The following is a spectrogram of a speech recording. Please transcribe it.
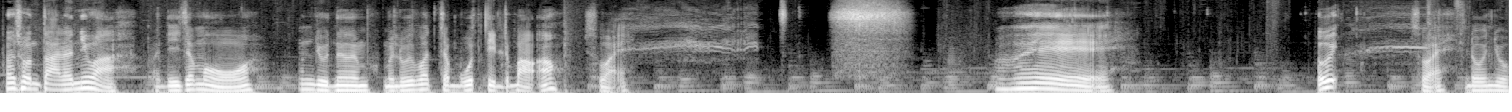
เราชนตายแล้วนี่หว่าสวัสดีเจ้าหมูมันอยู่เนินผมไม่รู้ว่าจะบูทติดหรือเปล่าเอ้าสวยเฮ้ยเอ้ยสวยโดนอยู่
